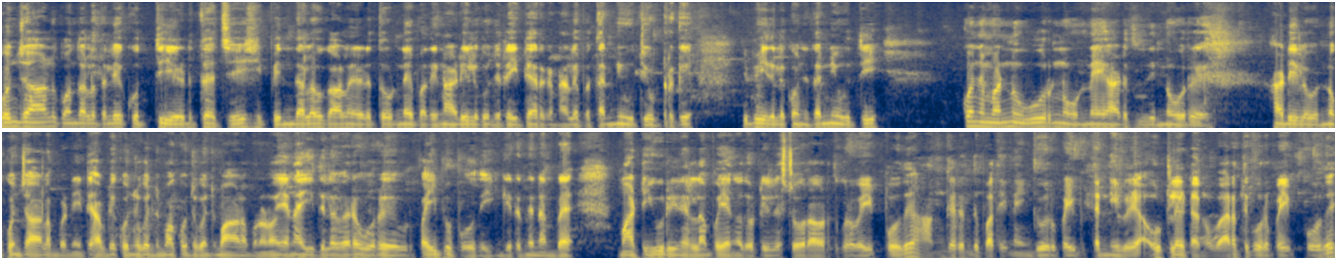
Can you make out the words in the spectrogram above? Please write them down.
கொஞ்சம் ஆள் கொந்தாளத்துலேயே குத்தி எடுத்தாச்சு. இப்போ இந்த அளவுக்கு ஆழம் எடுத்த உடனே பார்த்திங்கன்னா அடியில் கொஞ்சம் டைட்டாக இருக்கனால இப்போ தண்ணி ஊற்றி விட்ருக்கு இப்போ இதில் கொஞ்சம் தண்ணி ஊற்றி கொஞ்சம் மண் ஊறின உடனே அடுத்தது இன்னும் ஒரு அடியில் இன்னும் கொஞ்சம் ஆழம் பண்ணிவிட்டு அப்படியே கொஞ்சம் கொஞ்சமாக கொஞ்சம் கொஞ்சமாக ஆழம் பண்ணணும். ஏன்னா இதில் வேறு ஒரு ஒரு பைப்பு போகுது. இங்கேருந்து நம்ம மாட்டு யூரின் எல்லாம் போய் அங்கே தொட்டியில் ஸ்டோர் ஆகிறதுக்கு ஒரு பைப் போகுது. அங்கேருந்து பார்த்திங்கன்னா இங்கே ஒரு பைப்பு தண்ணி அவுட்லெட் அங்கே வரத்துக்கு ஒரு பைப் போகுது.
